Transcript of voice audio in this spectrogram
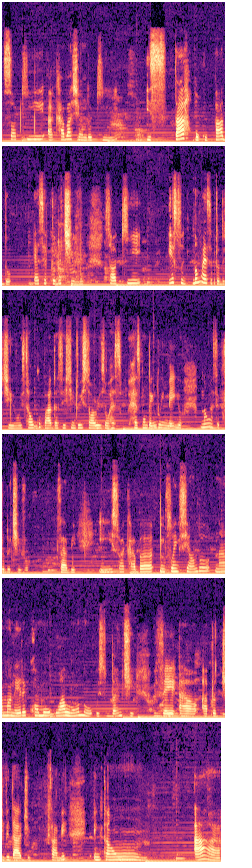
só que acaba achando que estar ocupado é ser produtivo. Só que isso não é ser produtivo. Estar ocupado assistindo stories ou res respondendo um e-mail não é ser produtivo, sabe? E isso acaba influenciando na maneira como o aluno, o estudante, vê a, a produtividade, sabe? Então, a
